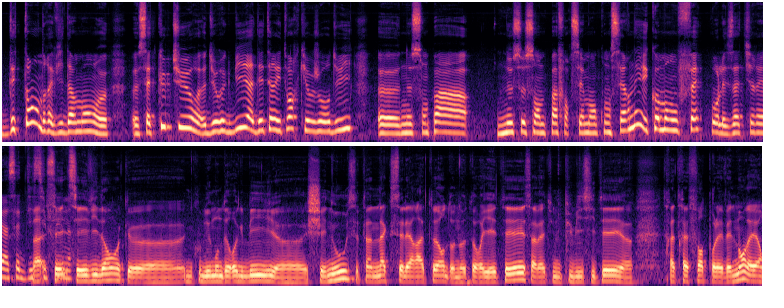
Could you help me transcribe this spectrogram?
d'étendre évidemment cette culture du rugby à des territoires qui aujourd'hui ne sont pas ne se sentent pas forcément concernés. Et comment on fait pour les attirer à cette bah, discipline? C'est évident qu'une euh, Coupe du Monde de rugby euh, chez nous, c'est un accélérateur de notoriété. Ça va être une publicité euh, très très forte pour l'événement. D'ailleurs,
